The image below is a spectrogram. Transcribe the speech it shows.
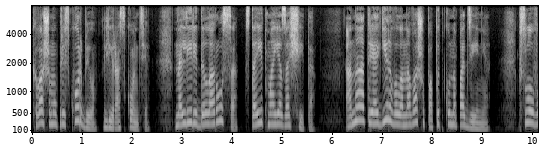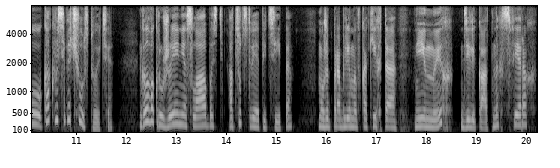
«К вашему прискорбию, Лира Сконти, на Лире Делароса стоит моя защита. Она отреагировала на вашу попытку нападения. К слову, как вы себя чувствуете? Головокружение, слабость, отсутствие аппетита? Может, проблемы в каких-то иных, деликатных сферах?»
